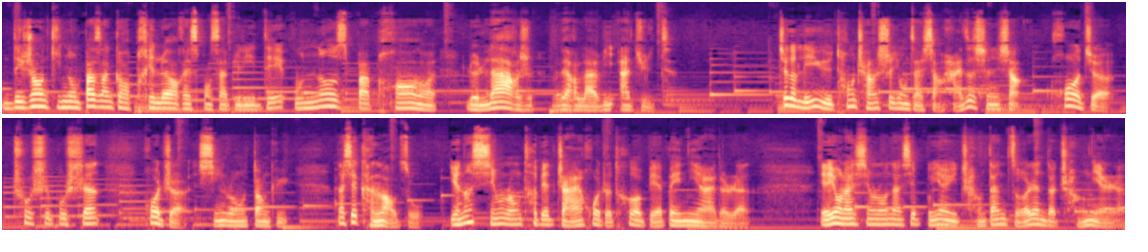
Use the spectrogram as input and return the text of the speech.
Des gens qui n'ont pas encore pris leurs responsabilités ou n'osent pas prendre le large vers la vie adulte. 这个俚语通常是用在小孩子身上，或者处事不深，或者形容当局那些啃老族，也能形容特别宅或者特别被溺爱的人， 也用来形容那些不愿意承担责任的成年人。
